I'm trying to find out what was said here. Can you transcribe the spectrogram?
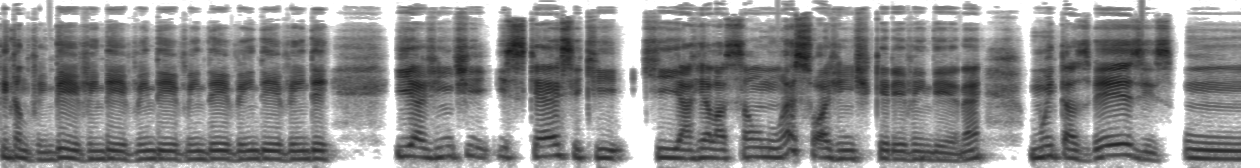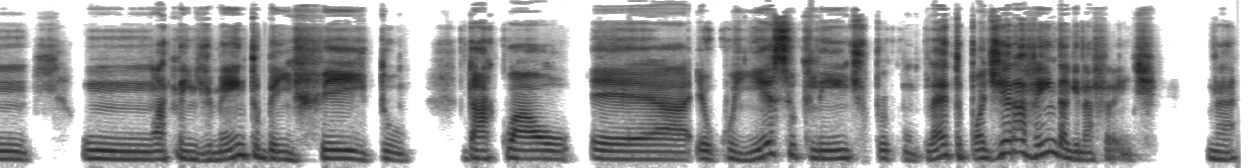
tentando vender, vender, vender, vender, vender, vender. E a gente esquece que, que a relação não é só a gente querer vender, né? Muitas vezes um, um atendimento bem feito, da qual é, eu conheço o cliente por completo, pode gerar venda ali na frente, né?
